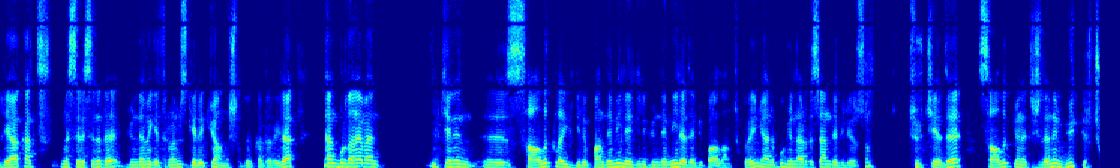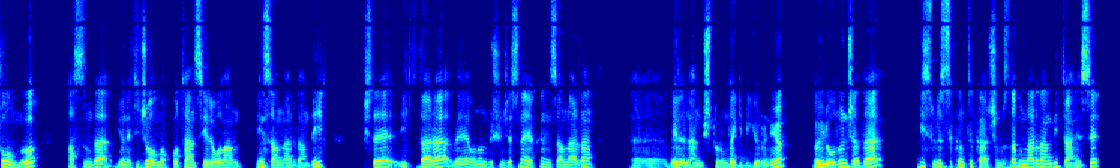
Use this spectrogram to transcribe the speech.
liyakat meselesini de gündeme getirmemiz gerekiyor anlaşıldığı kadarıyla. Ben buradan hemen ülkenin e, sağlıkla ilgili, pandemiyle ilgili gündemiyle de bir bağlantı kurayım. Yani bugünlerde sen de biliyorsun, Türkiye'de sağlık yöneticilerinin büyük bir çoğunluğu aslında yönetici olma potansiyeli olan insanlardan değil, işte iktidara ve onun düşüncesine yakın insanlardan e, belirlenmiş durumda gibi görünüyor. Öyle olunca da bir sürü sıkıntı karşımızda. Bunlardan bir tanesi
